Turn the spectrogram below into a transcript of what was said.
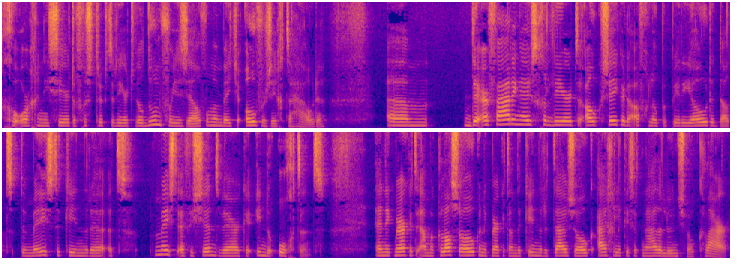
georganiseerd of gestructureerd wil doen voor jezelf, om een beetje overzicht te houden? Um, de ervaring heeft geleerd, ook zeker de afgelopen periode, dat de meeste kinderen het meest efficiënt werken in de ochtend. En ik merk het aan mijn klas ook en ik merk het aan de kinderen thuis ook. Eigenlijk is het na de lunch wel klaar.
